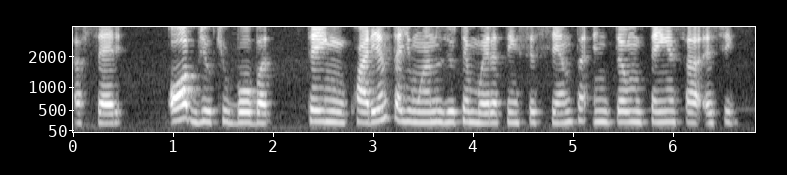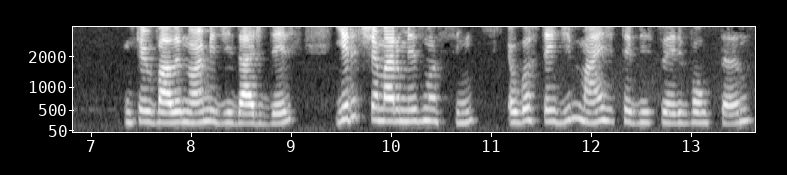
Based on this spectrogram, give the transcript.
a, a, série. Óbvio que o Boba tem 41 anos e o Temoeira tem 60, então tem essa, esse intervalo enorme de idade deles. E eles chamaram mesmo assim. Eu gostei demais de ter visto ele voltando.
